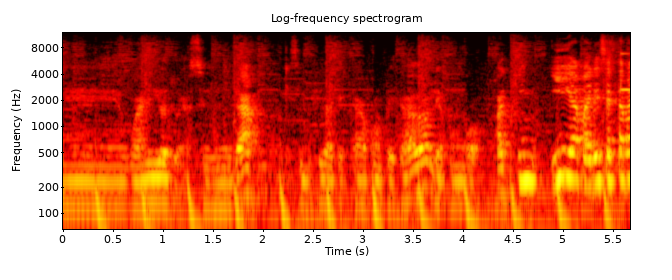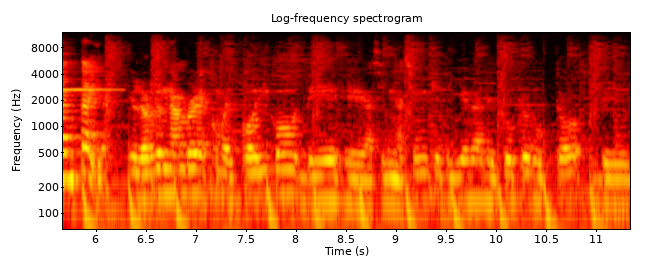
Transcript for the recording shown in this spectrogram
Eh, bueno, yo que significa que está completado. Le pongo aquí y aparece esta pantalla. El order number es como el código de eh, asignación que te llega de tu producto, de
